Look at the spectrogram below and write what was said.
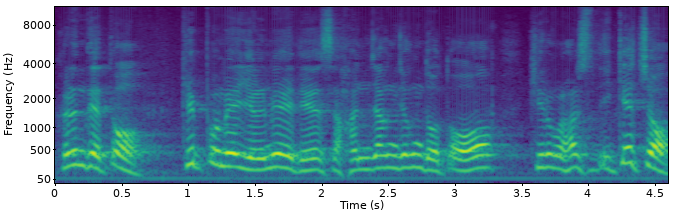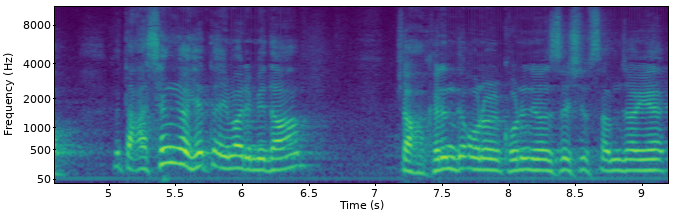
그런데 또 기쁨의 열매에 대해서 한 장 정도 또 기록을 할 수도 있겠죠? 다 생각했다 이 말입니다. 자, 그런데 오늘 고린도전서 13장에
